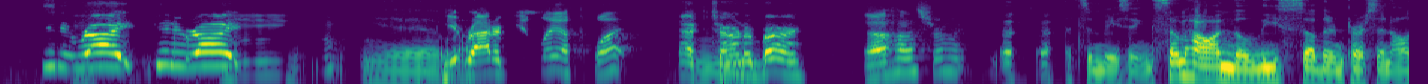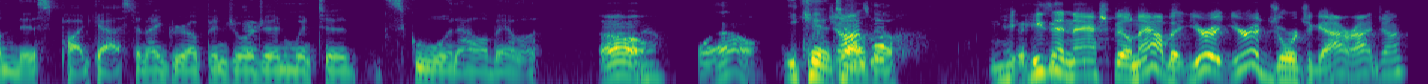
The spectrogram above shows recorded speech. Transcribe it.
Get it right. Get it right. yeah. Get right or get left. What? Turn or burn. Uh huh. That's right. That's amazing. Somehow I'm the least southern person on this podcast, and I grew up in Georgia and went to school in Alabama. Oh, Yeah. Wow. You can't Jon's tell though. He's in Nashville now, but you're a, you're a Georgia guy, right, Jon?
